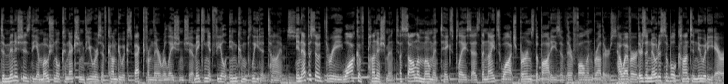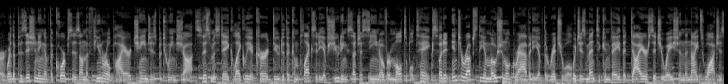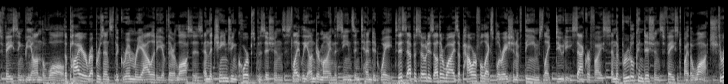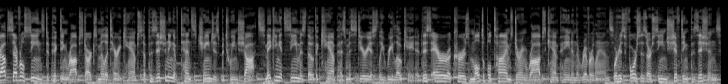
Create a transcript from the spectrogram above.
diminishes the emotional connection viewers have come to expect from their relationship, making it feel incomplete at times. In episode 3, Walk of Punishment, a solemn moment takes place as the Night's Watch burns the bodies of their fallen brothers. However, there's a noticeable continuity error where the positioning of the corpses on the funeral pyre changes between shots. This mistake likely occurred due to the complexity of shooting such a scene over multiple takes, but it interrupts the emotional gravity of the ritual, which is meant to convey the dire situation the Night's Watch is facing beyond the wall. The pyre represents the grim reality of their losses, and the changing corpse positions slightly undermine the scene's intended weight. This episode is otherwise a powerful exploration of themes like duty, sacrifice, and the brutal conditions faced by the Watch. Throughout several scenes depicting Robb Stark's military camps, the positioning of tents changes between shots, making it seem as though the camp has mysteriously relocated. This error occurs multiple times during Robb's campaign in the Riverlands, where his forces are seen shifting positions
